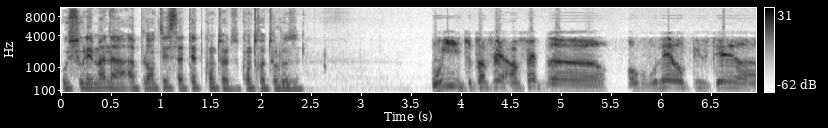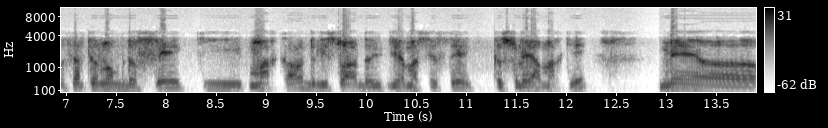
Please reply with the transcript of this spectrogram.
où Souleymane a, a planté sa tête contre, contre Toulouse. Oui, tout à fait. En fait, euh, on voulait occulter un certain nombre de faits qui marquants de l'histoire du MHSC que Souley a marqué. Mais euh,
